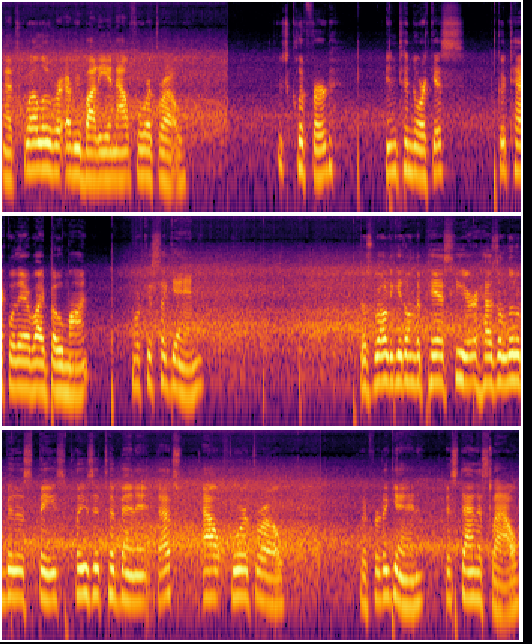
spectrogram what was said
That's well over everybody and out for a throw. Here's Clifford into Norcus. Good tackle there by Beaumont. Norcus again. Does well to get on the pass here. Has a little bit of space. Plays it to Bennett. That's out for a throw. Clifford again. It's Stanislaw.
